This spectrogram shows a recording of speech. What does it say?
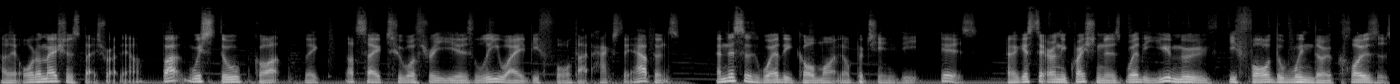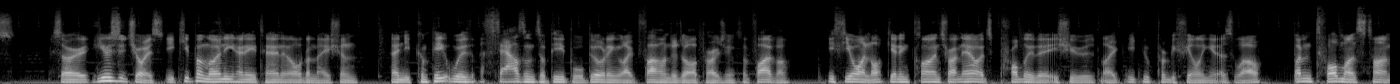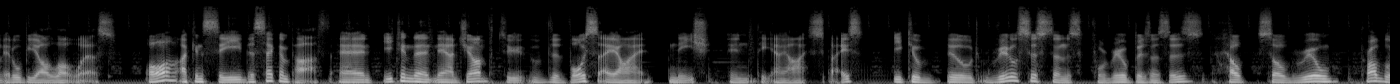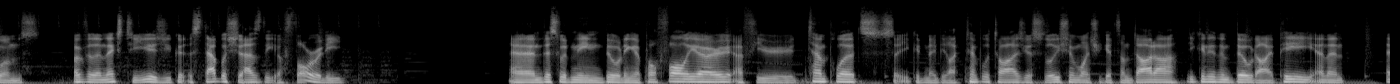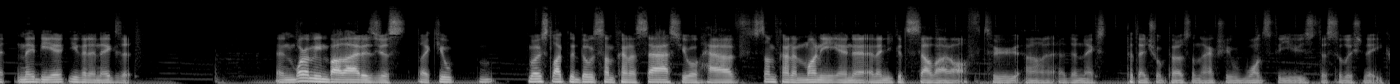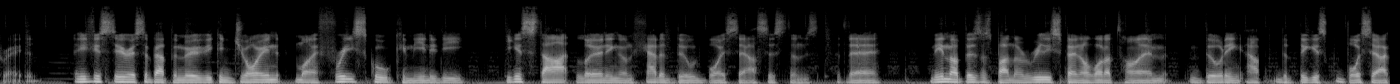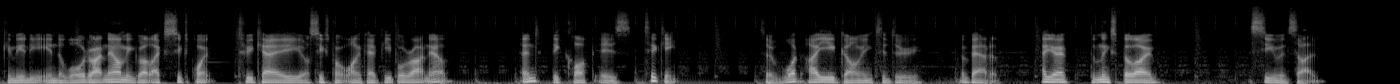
uh, the automation space right now. But we still got like, let's say two or three years leeway before that actually happens. And this is where the goldmine opportunity is. And I guess the only question is whether you move before the window closes. So here's your choice. You keep on learning n8n and automation and you compete with thousands of people building like $500 projects on Fiverr if you are not getting clients right now, it's probably the issue. Like you're probably feeling it as well. But in 12 months time, it'll be a lot worse. Or I can see the second path and you can then now jump to the voice AI niche in the AI space. You can build real systems for real businesses, help solve real problems. Over the next two years, you could establish it as the authority and this would mean building a portfolio, a few templates. So you could maybe like templatize your solution once you get some data. You can even build IP and then eh, maybe even an exit. And what I mean by that is just like you'll most likely build some kind of SaaS, you'll have some kind of money in it, and then you could sell that off to uh, the next potential person that actually wants to use the solution that you created. And if you're serious about the move, you can join my free school community you can start learning on how to build voice AI systems there. Me and my business partner really spent a lot of time building up the biggest voice AI community in the world right now. I mean, we got like 6.2k or 6.1k people right now, and the clock is ticking. So, what are you going to do about it? Anyway, the link's below. See you inside.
